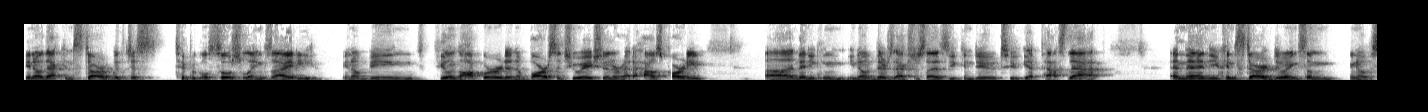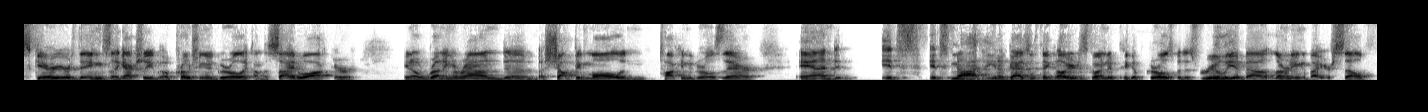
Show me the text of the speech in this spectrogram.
you know, that can start with just typical social anxiety you know, being feeling awkward in a bar situation or at a house party. Uh, and then you can, you know, there's exercises you can do to get past that. And then you can start doing some, you know, scarier things like actually approaching a girl like on the sidewalk or, you know, running around a, a shopping mall and talking to girls there. And it's it's not, you know, guys will think, oh, you're just going to pick up girls, but it's really about learning about yourself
